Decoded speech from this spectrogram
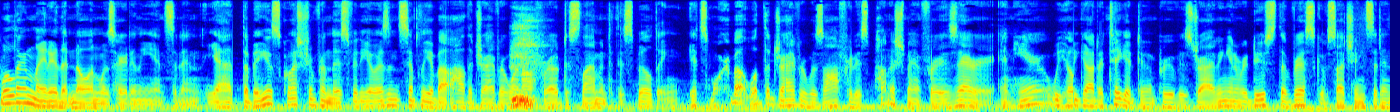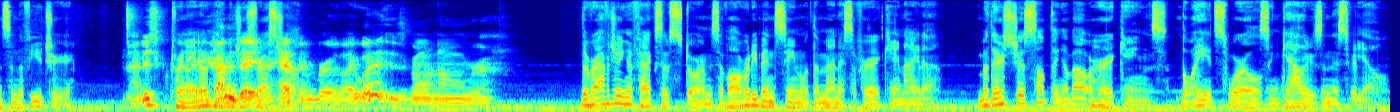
We'll learn later that no one was hurt in the incident, yet the biggest question from this video isn't simply about how the driver went off-road to slam into this building, it's more about what the driver was offered as punishment for his error, and here we hope he got a ticket to improve his driving and reduce the risk of such incidents in the future. Nah, this Tornado like, how did that damages even restaurant. happen, bro? Like, what is going on, bro? The ravaging effects of storms have already been seen with the menace of Hurricane Ida, but there's just something about hurricanes, the way it swirls and gathers in this video.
